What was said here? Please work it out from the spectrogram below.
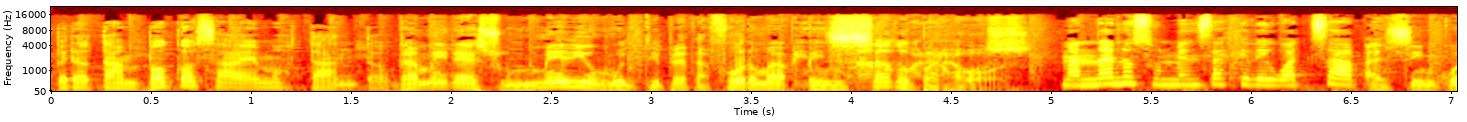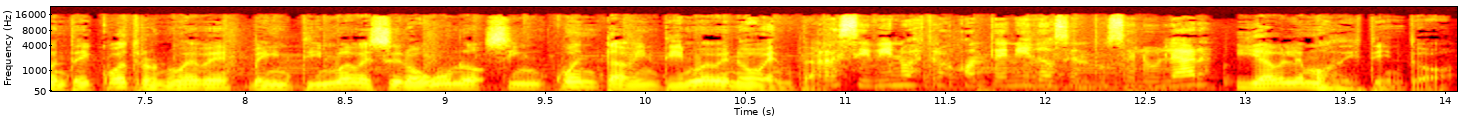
pero tampoco sabemos tanto. Gamera es un medio multiplataforma pensado, para vos. Mandanos un mensaje de WhatsApp al 549-2901-502990. Recibí nuestros contenidos en tu celular y hablemos distinto.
